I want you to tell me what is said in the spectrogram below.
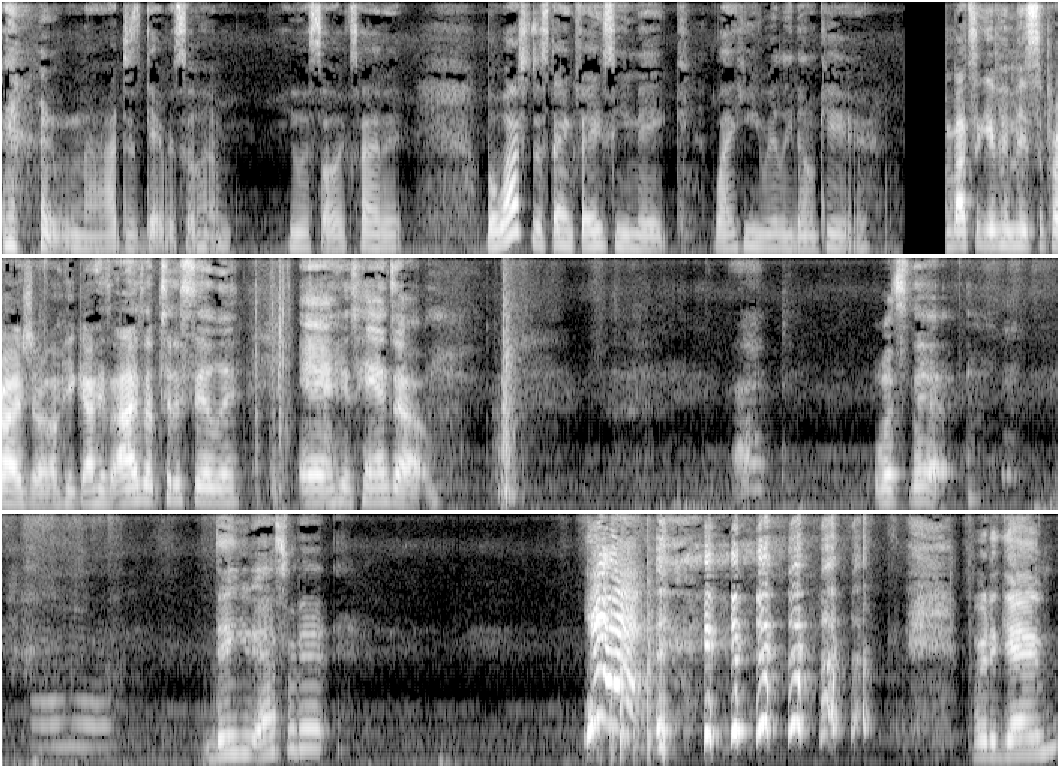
nah, I just gave it to him. He was so excited. But watch the stank face he make, like he really don't care. I'm about to give him his surprise, y'all. He got his eyes up to the ceiling and his hands out. What? What's that? Didn't you ask for that? Yeah! for the game.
